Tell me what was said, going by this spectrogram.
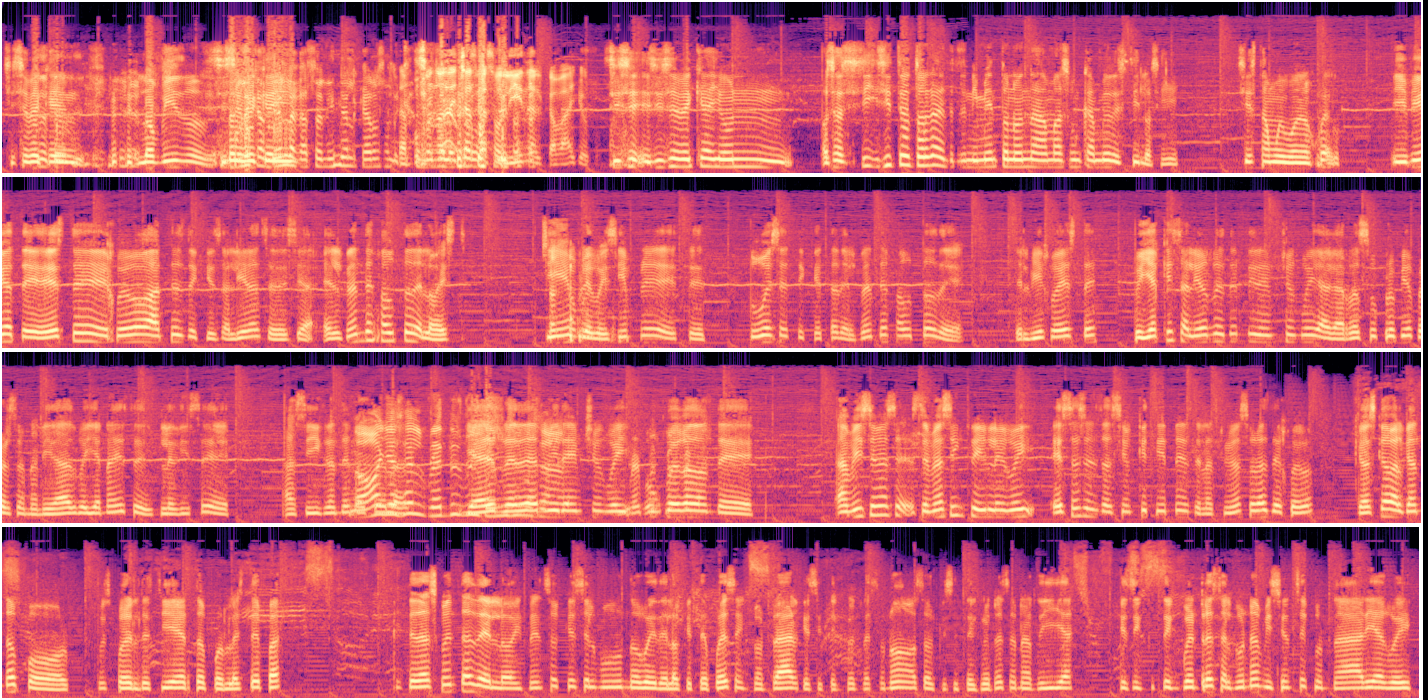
sí se ve que... Lo mismo. Sí No se le ve que hay, la gasolina al carro, se le Tampoco no le echas gasolina al caballo. sí, se, sí se ve que hay un... O sea, sí, sí te otorga entretenimiento, no es nada más un cambio de estilo, sí, sí está muy bueno el juego. Y fíjate, este juego antes de que saliera se decía el Grand Theft Auto del Oeste. Siempre, güey, siempre este, tuvo esa etiqueta del Grand Theft Auto de, del viejo este. Pero ya que salió Red Dead Redemption, güey, agarró su propia personalidad, güey. Ya nadie se, le dice así Grand Theft No, Auto. ya la- es el Red Dead ya es Red Dead o sea, Redemption, güey. Un juego donde a mí se me hace, se me hace increíble, güey, esa sensación que tienes en las primeras horas de juego, que vas cabalgando por, pues, por el desierto, por la estepa, y te das cuenta de lo inmenso que es el mundo, güey, de lo que te puedes encontrar, que si te encuentras un oso, que si te encuentras una ardilla, que si te encuentras alguna misión secundaria, güey,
